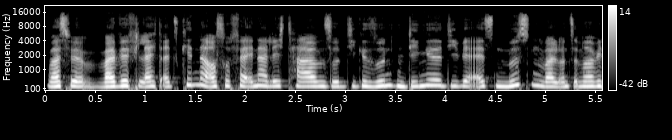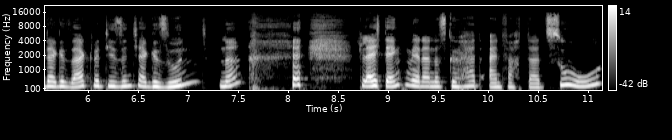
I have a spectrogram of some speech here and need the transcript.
was wir, weil wir vielleicht als Kinder auch so verinnerlicht haben, so die gesunden Dinge, die wir essen müssen, weil uns immer wieder gesagt wird, die sind ja gesund, ne? vielleicht denken wir dann, das gehört einfach dazu.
